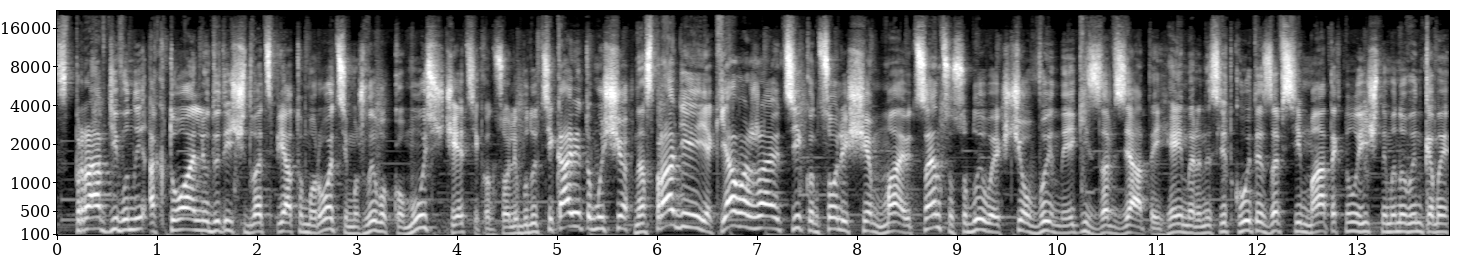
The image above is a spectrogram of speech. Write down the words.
справді вони актуальні у 2025 році. Можливо, комусь ще ці консолі будуть цікаві, тому що насправді, як я вважаю, ці консолі ще мають сенс, особливо якщо ви не якийсь завзятий геймер, і не слідкуєте за всіма технологічними новинками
